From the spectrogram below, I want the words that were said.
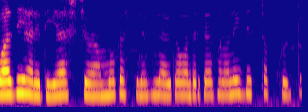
ওয়াজি হারে দিয়ে আসছে ওর আম্মুর কাছে নাকি না তো আমাদেরকে এখন অনেক ডিস্টার্ব করতো।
